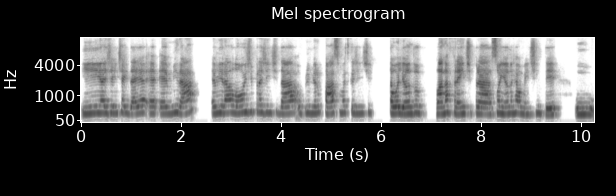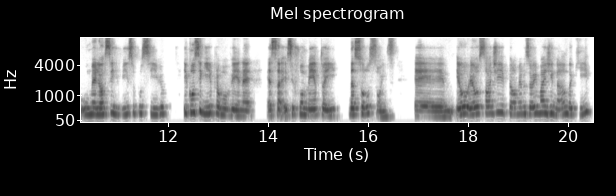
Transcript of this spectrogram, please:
e a gente, a ideia é, é mirar é mirar longe para a gente dar o primeiro passo, mas que a gente está olhando lá na frente para sonhando realmente em ter o, o, melhor serviço possível e conseguir promover, né, essa, esse fomento aí das soluções. É, eu, eu só de, pelo menos eu imaginando aqui,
